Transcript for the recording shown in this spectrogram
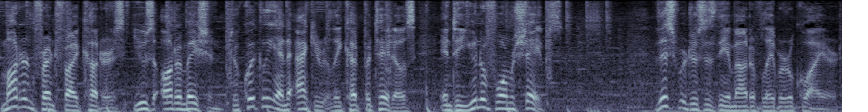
Modern French fry cutters use automation to quickly and accurately cut potatoes into uniform shapes. This reduces the amount of labor required.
